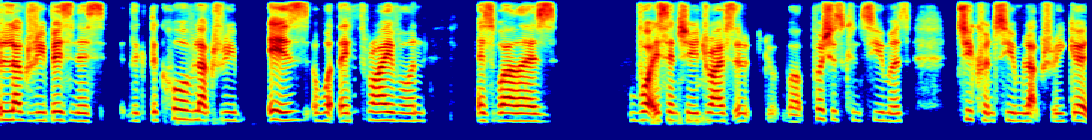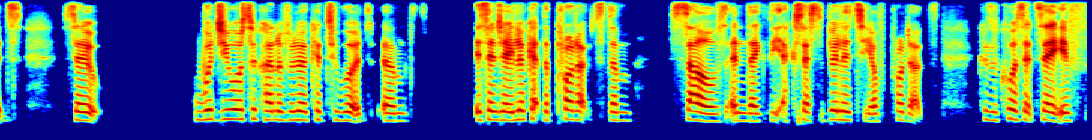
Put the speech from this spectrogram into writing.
luxury business, the, the core of luxury is, what they thrive on, as well as what essentially drives, well, pushes consumers to consume luxury goods. So would you also kind of look at what um, essentially look at the products themselves and like the accessibility of products because of course, let's say if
